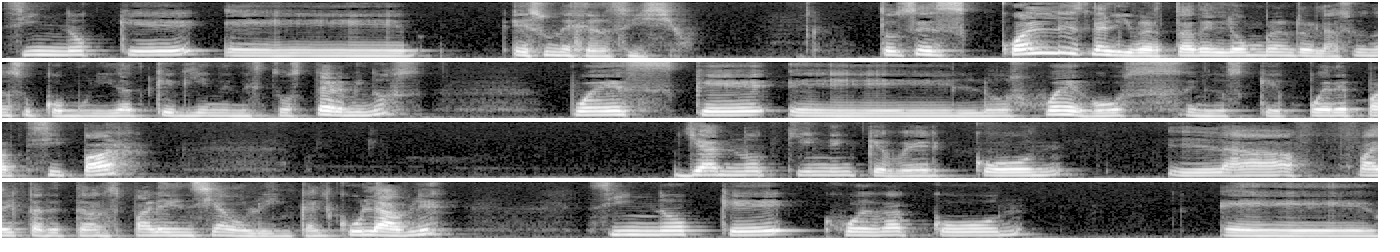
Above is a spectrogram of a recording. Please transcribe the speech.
sino que eh, es un ejercicio. Entonces, ¿cuál es la libertad del hombre en relación a su comunidad que viene en estos términos? Pues que eh, los juegos en los que puede participar ya no tienen que ver con la falta de transparencia o lo incalculable, sino que juega con eh,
